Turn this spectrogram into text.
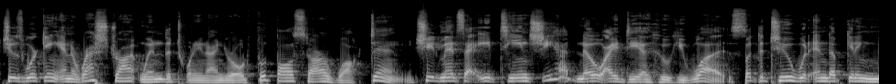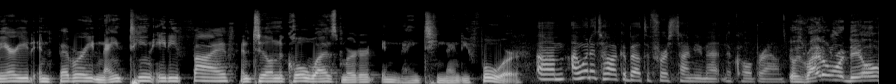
She was working in a restaurant when the 29 year old football star walked in. She admits at 18 she had no idea who he was, but the two would end up getting married in February 1985 until Nicole was murdered in 1994. Um, I want to talk about the first time you met Nicole Brown. It was right on Rodeo,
